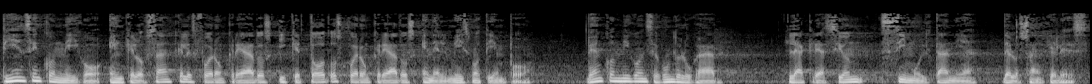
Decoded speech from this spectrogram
piensen conmigo en que los ángeles fueron creados y que todos fueron creados en el mismo tiempo. Vean conmigo en segundo lugar la creación simultánea de los ángeles.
